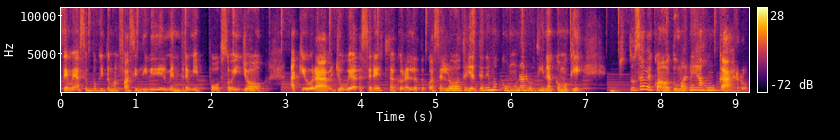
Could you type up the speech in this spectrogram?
se me hace un poquito más fácil dividirme entre mi esposo y yo, a qué hora yo voy a hacer esto, a qué hora le toca hacer lo otro, ya tenemos como una rutina, como que tú sabes, cuando tú manejas un carro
